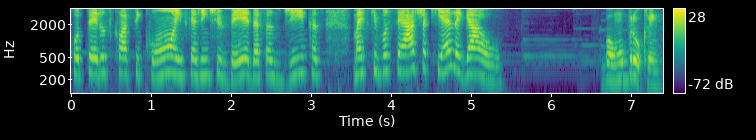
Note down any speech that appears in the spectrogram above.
roteiros classicões que a gente vê, dessas dicas, mas que você acha que é legal? Bom, o Brooklyn.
